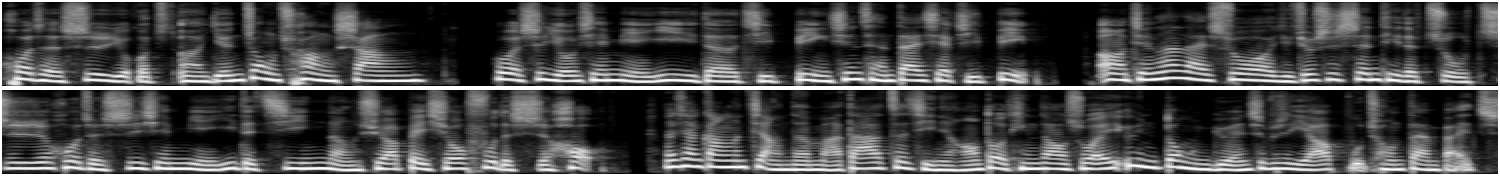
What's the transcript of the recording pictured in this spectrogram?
或者是有个呃严重创伤，或者是有一些免疫的疾病、新陈代谢疾病。呃，简单来说，也就是身体的组织或者是一些免疫的机能需要被修复的时候。那像刚刚讲的嘛，大家这几年好像都有听到说，诶，运动员是不是也要补充蛋白质？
